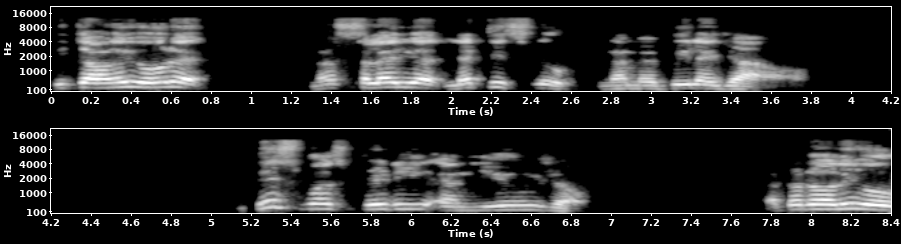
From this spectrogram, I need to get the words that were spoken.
ဒီကြောင်လေးကိုတဲ့နော်ဆလက်ရွက် lettuce လို့နာမည်ပေးလိုက်ကြအောင် this was pretty unusual တော်တော်လေးကို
